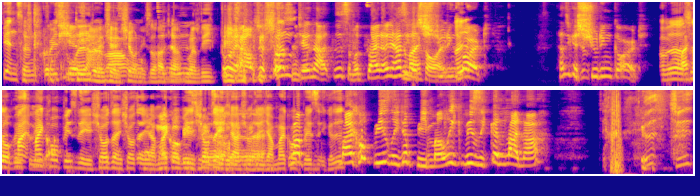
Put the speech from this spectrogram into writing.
变成 Chris Webber 选秀，你说他叫 Malik？对啊，我就说天哪，这是什么灾难？而且他是个 shooting guard，他是个 shooting guard。哦，不是，是 Michael Beasley。修正，修正一下，Michael Beasley，修正一下，修正一下，Michael Beasley。可是 Michael Beasley 就比 Malik Beasley 更烂啊。可是其实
